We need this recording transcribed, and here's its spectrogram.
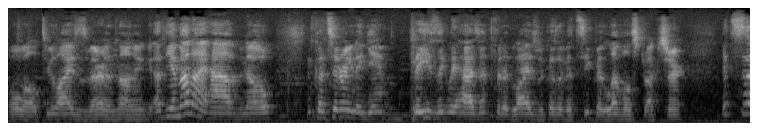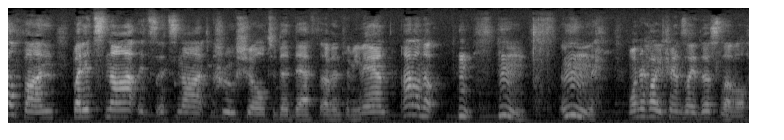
Oh well, two lives is better than none. The amount I have, no. Considering the game basically has infinite lives because of its secret level structure, it's still fun, but it's not it's it's not crucial to the death of Infamy. Man, I don't know. Hmm. Hmm. Hmm. Wonder how you translate this level.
